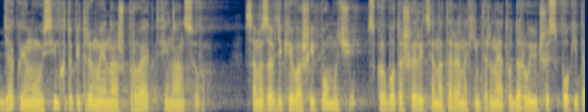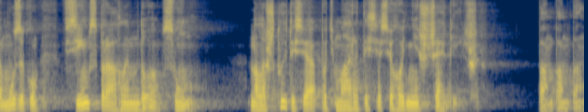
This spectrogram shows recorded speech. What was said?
Дякуємо усім, хто підтримує наш проект фінансово. Саме завдяки вашій помочі скорбота шириться на теренах інтернету, даруючи спокій та музику всім спраглим до суму. Налаштуйтеся потьмаритися сьогодні ще більше. Пам-пам-пам.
